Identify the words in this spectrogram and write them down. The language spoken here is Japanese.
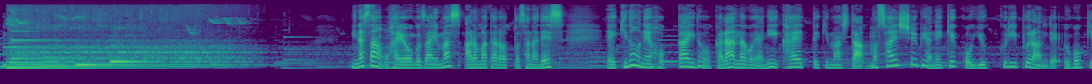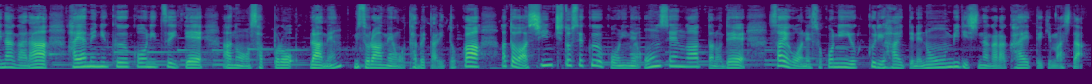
皆さんおはようございます。アロマタロットサナです。え、昨日ね、北海道から名古屋に帰ってきました。まあ、最終日はね、結構ゆっくりプランで動きながら、早めに空港に着いて、あの、札幌ラーメン、味噌ラーメンを食べたりとか、あとは新千歳空港にね、温泉があったので、最後はね、そこにゆっくり入ってね、のんびりしながら帰ってきました。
